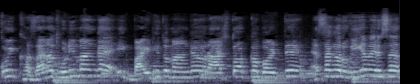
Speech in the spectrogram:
कोई खजाना थोड़ी मांगा है। एक बाइट ही तो मांगा है और आज तो आपका बर्थडे ऐसा करोगी क्या मेरे साथ?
